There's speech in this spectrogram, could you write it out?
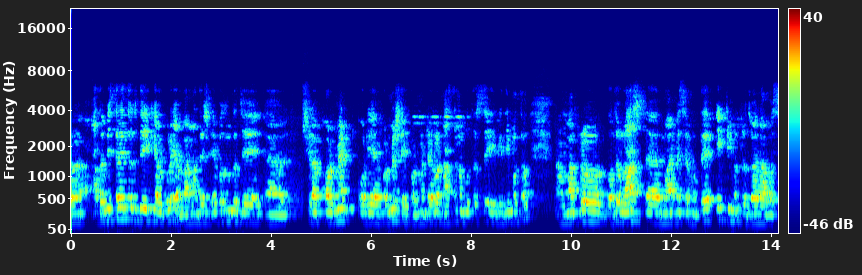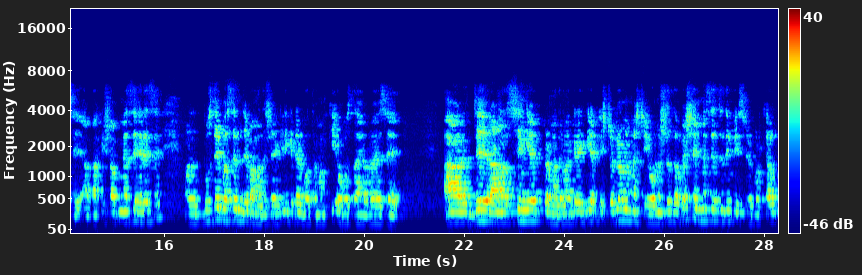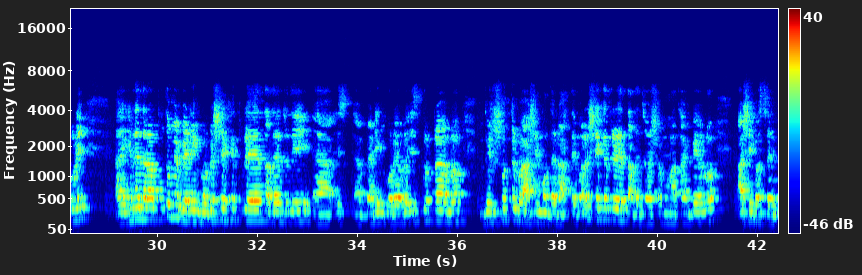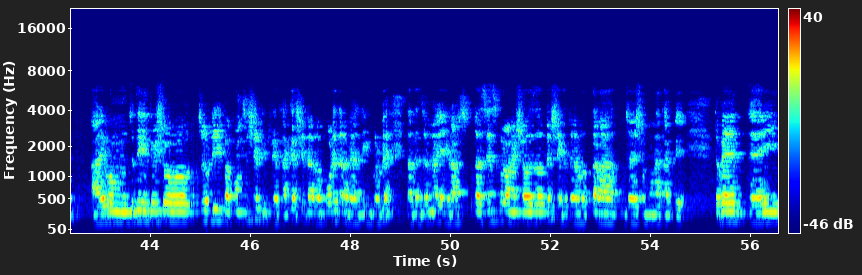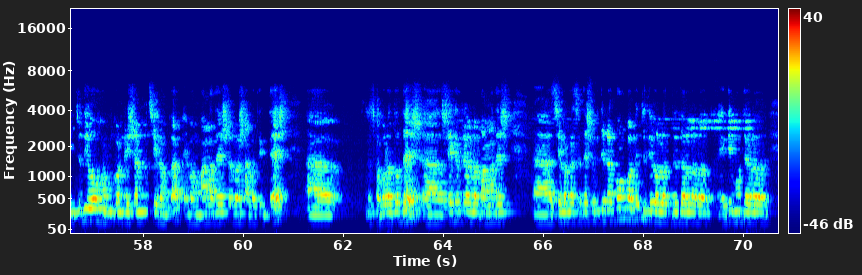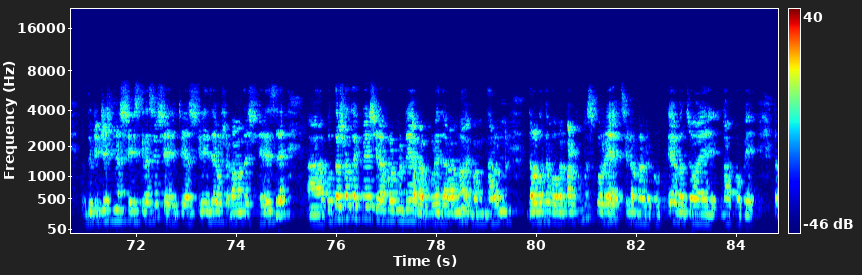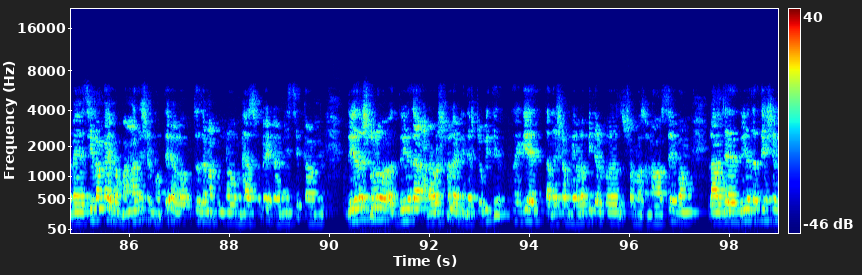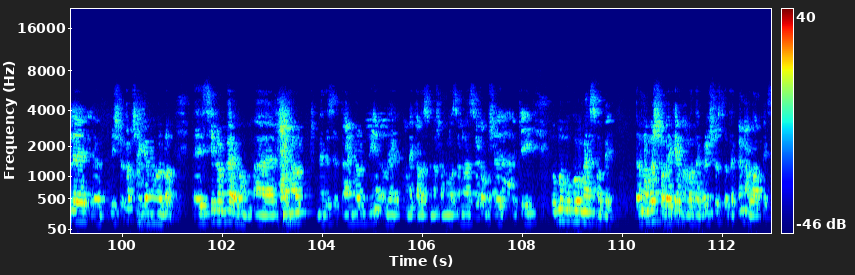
আরও বিস্তারিত যদি খেয়াল করি, বাংলাদেশ এ পর্যন্ত যে সেরা ফরম্যাট ওডিআই ফরম্যাট সেই ফরম্যাটে হলো নাস্তানাবুত হচ্ছে এই রীতিমতো মাত্র গত লাস্ট নয় ম্যাচের মধ্যে একটি মাত্র জয়লাভ আছে, আর বাকি সব ম্যাচে হেরেছে। বুঝতেই পারছেন যে বাংলাদেশের ক্রিকেটের বর্তমান কি অবস্থায় রয়েছে। আর যে রানা সিং এর মাধ্যমে ক্রিকেট স্টেডিয়ামে ম্যাচটি অনুষ্ঠিত হবে, সেই ম্যাচে যদি পিচ উপর খেয়াল করি এখানে যারা প্রথমে ব্যাটিং করবে। সেক্ষেত্রে তাদের যদি ব্যাটিং করে হলো স্কোরটা হলো দুইশো সত্তর বা আশির মধ্যে রাখতে পারে। সেক্ষেত্রে তাদের জয়ের সম্ভাবনা থাকবে হলো আশি পার্সেন্ট আর এবং যদি দুইশো চল্লিশ বা পঞ্চাশের ভিতরে থাকে, সেটা হলো পরে যারা ব্যাটিং করবে, তাদের জন্য এই রাশটা চেঞ্জ করা অনেক সহজ হবে। সেক্ষেত্রে তারা জয়ের সম্ভাবনা থাকবে। তবে এই যদিও হোম কন্ডিশন শ্রীলঙ্কার এবং বাংলাদেশ হলো স্বাগতিক দেশ আহ, সফররত দেশ সেক্ষেত্রে হলো বাংলাদেশ শ্রীলঙ্কার সাথে সুবিধাটা কম পাবে। যদিও হলো দুই দল হলো ইতিমধ্যে হলো দুটি টেস্ট ম্যাচ সিরিজ খেলেছে সেই টেস্ট সিরিজে অবশ্য বাংলাদেশ হেরেছে। প্রত্যাশা থাকবে সেরা ফরম্যাটে আবার ঘুরে দাঁড়ানো এবং দারুণ দলগতভাবে পারফরমেন্স করে শ্রীলঙ্কার বিপক্ষে হলো জয় লাভ করবে। তবে শ্রীলঙ্কা এবং বাংলাদেশের মধ্যে হলো উত্তেজনাপূর্ণ ম্যাচ হবে, এটা নিশ্চিত। কারণ দুই হাজার ষোলো, দুই হাজার আঠারো টুবিতে থেকে তাদের সঙ্গে হলো বিতর্ক সমালোচনা আছে এবং লাস্ট দুই হাজার তেইশ বিশ্বকাপ, সেখানে হলো শ্রীলঙ্কা এবং টাইম আউট মেয়েদের টাইম আউট নিয়ে অনেক আলোচনা সমালোচনা আছে। অবশ্যই একটি উপভোগ্য ম্যাচ হবে। ধন্যবাদ সবাইকে ভালো থাকবেন সুস্থ থাকবেন আল্লাহ হাফেজ।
